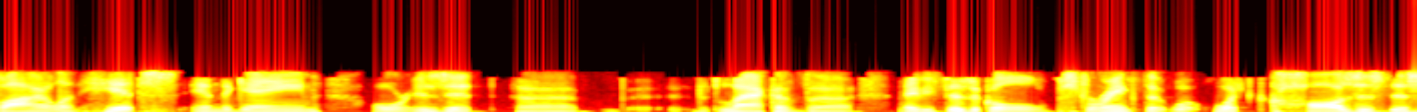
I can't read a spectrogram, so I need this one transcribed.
violent hits in the game, or is it uh, lack of uh, maybe physical strength? That what what causes this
